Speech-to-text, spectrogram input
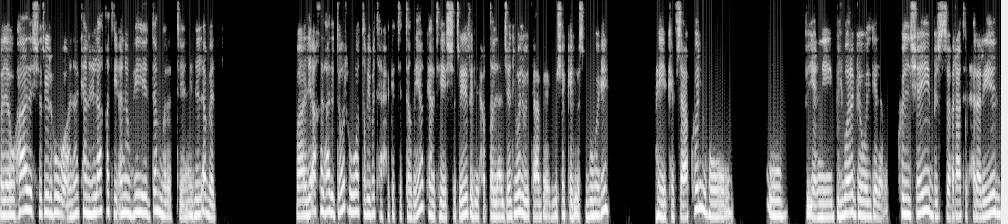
فلو هذا الشرير هو أنا كان علاقتي أنا وهي تدمرت يعني للأبد. فاللي أخذ هذا الدور هو طبيبتها حقت التغذية كانت هي الشرير اللي يحط لها الجدول ويتابع بشكل أسبوعي. هي كيف تأكل و... و يعني بالورقة والقلم كل شيء بالسعرات الحرارية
